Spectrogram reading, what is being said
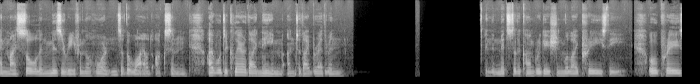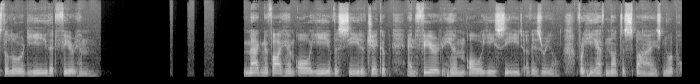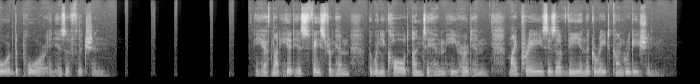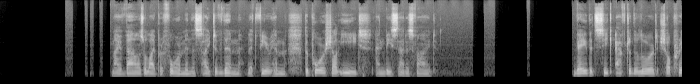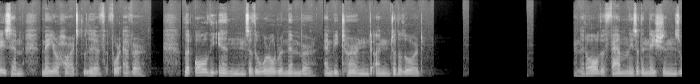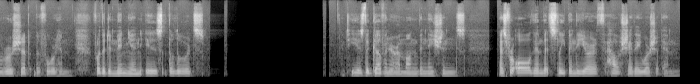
and my soul in misery from the horns of the wild oxen. I will declare thy name unto thy brethren. In the midst of the congregation will I praise thee. O praise the Lord, ye that fear him. Magnify him, all ye of the seed of Jacob, and fear him, all ye seed of Israel. For he hath not despised nor abhorred the poor in his affliction. He hath not hid his face from him, but when he called unto him, he heard him. My praise is of thee in the great congregation. My vows will I perform in the sight of them that fear him. The poor shall eat and be satisfied. They that seek after the Lord shall praise him. May your heart live for ever. Let all the ends of the world remember and be turned unto the Lord. And let all the families of the nations worship before him, for the dominion is the Lord's. And he is the governor among the nations. As for all them that sleep in the earth, how shall they worship him?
